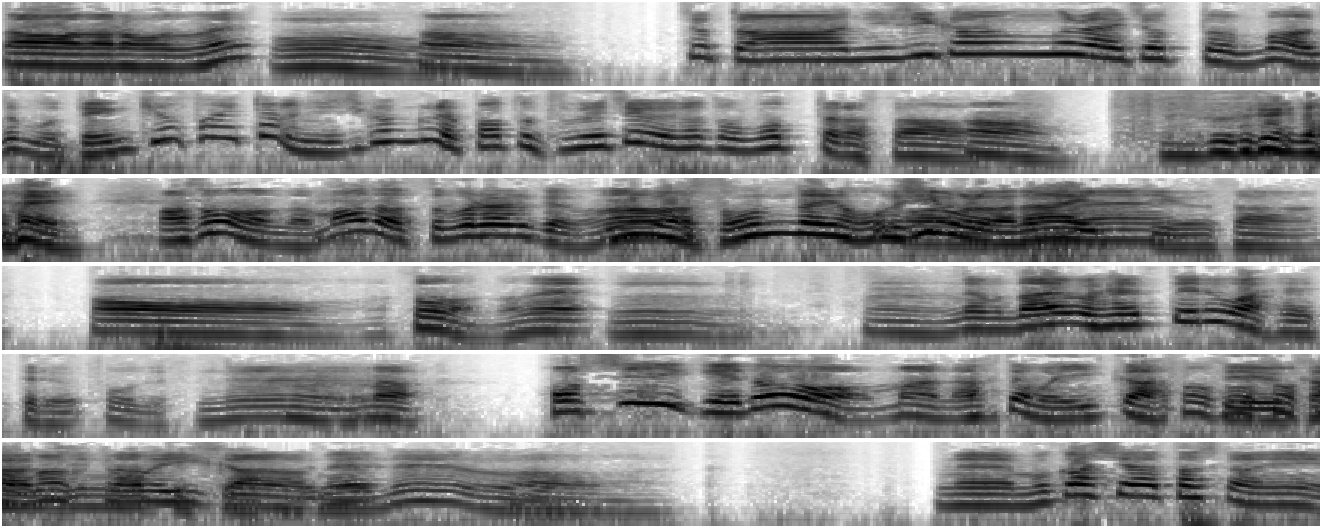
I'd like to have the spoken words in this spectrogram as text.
ああ、なるほどね。うんうん。ちょっと、ああ、2時間ぐらいちょっと、まあでも電気屋さん行ったら2時間ぐらいパッと潰れちゃうよなと思ったらさ、うん。潰れない。あ、そうなんだ。まだ潰れるけどな。今そんなに欲しいものがないっていうさ、ああ、そうなんだね。うん。うん。でもだいぶ減ってるは減ってる。そうですね。うん。まあ、欲しいけど、まあなくてもいいかっていう感じになってきちゃうんだよね。ね。うんうんね昔は確かに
